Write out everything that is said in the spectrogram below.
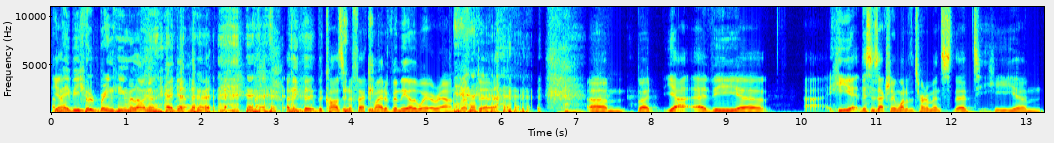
And yep. maybe you'll bring him along again. I think the, the cause and effect might have been the other way around, but uh, um, but yeah, uh, the uh, uh, he this is actually one of the tournaments that he um,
